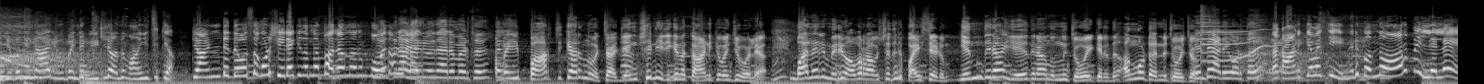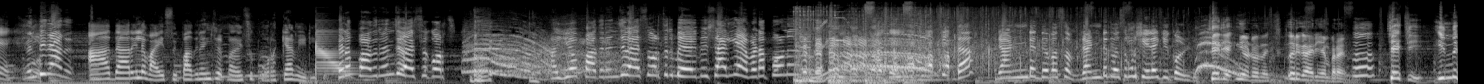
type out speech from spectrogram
ഇരുപതിനായിരം രൂപ എന്റെ വീട്ടിൽ വന്ന് വാങ്ങിച്ചിരിക്കാം. രണ്ട് ദിവസം കൊണ്ട് ശരിയാക്കി തന്നെ ഇരുപതിനായിരം എടുത്ത് അപ്പൊ ഈ പാർട്ടിക്കാരെന്ന് വെച്ചാ ജംഗ്ഷനിൽ ഇരിക്കുന്ന കാണിക്ക വഞ്ചി പോലെയാ. പലരും വരും അവർ ആവശ്യത്തിന് പൈസ ഇടും. എന്തിനാ ഏതിനാന്നൊന്നും ചോദിക്കരുത്. അങ്ങോട്ട് തന്നെ ചോദിച്ചോ. എന്തിനാടി കൊടുത്തത്? കാണിക്കാൻ പറ്റി നിനക്കൊന്നും ഓർമ്മയില്ലല്ലേ? എന്തിനാണ്? ആധാറിലെ വയസ്സ് പതിനഞ്ച് വയസ്സ് കുറയ്ക്കാൻ വേണ്ടി. എടാ പതിനഞ്ച് വയസ്സ് കുറച്ച്. അയ്യോ പതിനഞ്ച് വയസ്സ് കുറച്ചിട്ട് ബേബി ശാലിനി എവിടെ പോണ്? രണ്ട് ദിവസം രണ്ട് ദിവസം കൂടി ശരിയാക്കിക്കൊള്ളു ശരി ഇങ്ങോട്ട് വന്നേ. ഒരു കാര്യം ഞാൻ പറയാം. ചേച്ചി ഇന്ന്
